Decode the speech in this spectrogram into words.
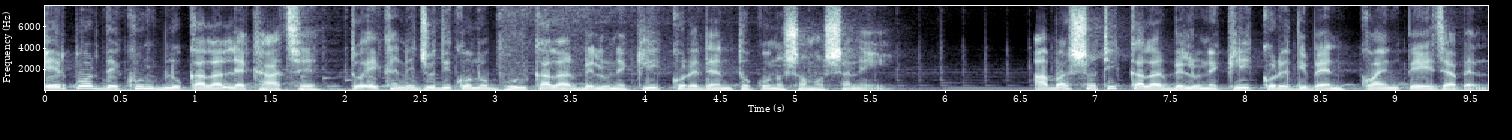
এরপর দেখুন ব্লু কালার লেখা আছে, তো এখানে যদি কোনো ভুল কালার বেলুনে ক্লিক করে দেন তো কোনো সমস্যা নেই। আবার সঠিক কালার বেলুনে ক্লিক করে দিবেন, কয়েন পেয়ে যাবেন।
